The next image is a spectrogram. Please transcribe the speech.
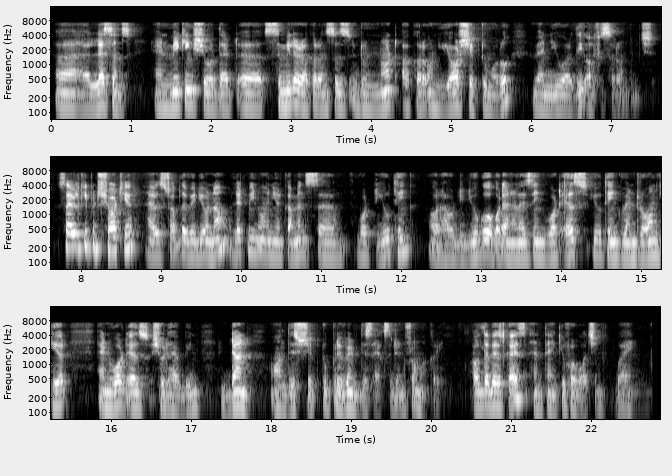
uh, lessons and making sure that uh, similar occurrences do not occur on your ship tomorrow when you are the officer on bridge. So I will keep it short here. I will stop the video now. Let me know in your comments uh, what you think or how did you go about analyzing what else you think went wrong here and what else should have been done on this ship to prevent this accident from occurring. All the best guys and thank you for watching. Bye.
